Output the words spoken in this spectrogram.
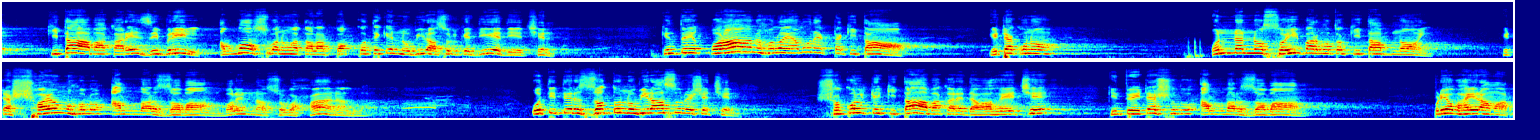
কিতাব আকারে জিব্রিল আল্লাহ ওয়া তাআলার পক্ষ থেকে নবী রাসূলকে দিয়ে দিয়েছেন। কিন্তু এই কোরআন হলো এমন একটা কিতাব, এটা কোনো অন্যান্য সহিপার মতো কিতাব নয়, এটা স্বয়ং হলো আল্লাহর জবান, বলেন না সুবহান আল্লাহ অতীতের যত নবী রাসূল এসেছেন, সকলকে কিতাব আকারে দেওয়া হয়েছে, কিন্তু এটা শুধু আল্লাহর জবান। প্রিয় ভাইয়ের আমার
